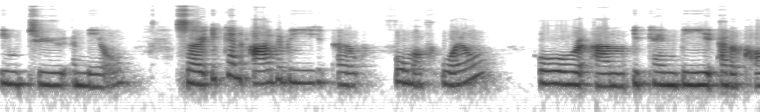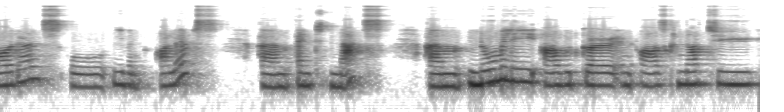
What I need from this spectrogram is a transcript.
into a meal. So it can either be a form of oil or um, it can be avocados or even olives um, and nuts. Um, normally, I would go and ask not to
